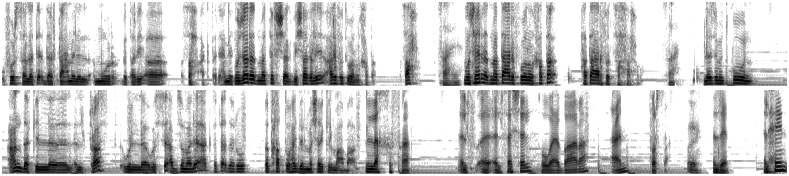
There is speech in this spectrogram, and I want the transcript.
وفرصة لتقدر تعمل الأمور بطريقة صح أكثر. يعني مجرد ما تفشل بشغلة عرفت وين الخطأ صح؟ صحيح. مجرد ما تعرف وين الخطأ حتعرف تصححه. صح. لازم تكون عندك ال trust والثقة بزملائك لتقدروا تتخطوا هذه المشاكل مع بعض. نلخصها. الف... الفشل هو عبارة عن فرصة. إيه. زين. الحين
